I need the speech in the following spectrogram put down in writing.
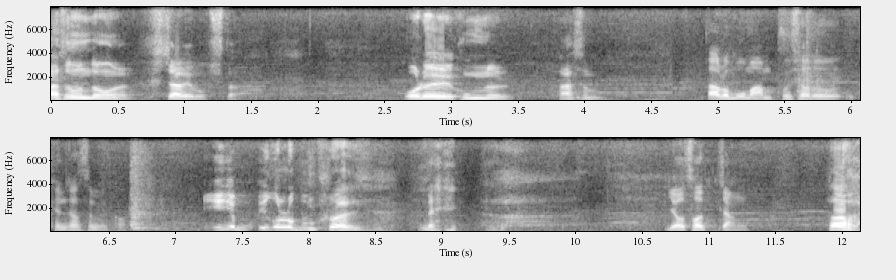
가슴 운동을 시작해 봅시다. 월요일 국룰 가슴. 따로 몸 안 푸셔도 괜찮습니까? 이게 이걸로 몸 풀어야지. 네. 여섯 장. 아,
